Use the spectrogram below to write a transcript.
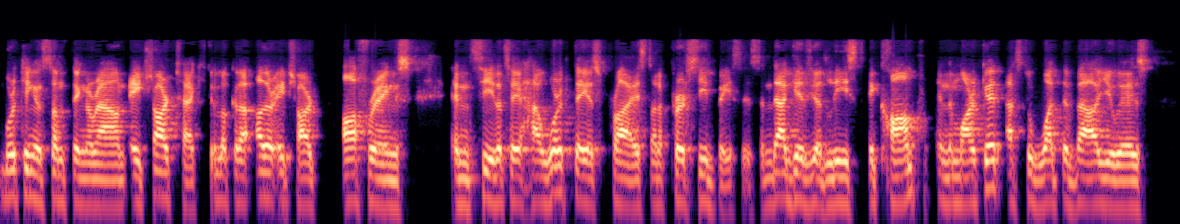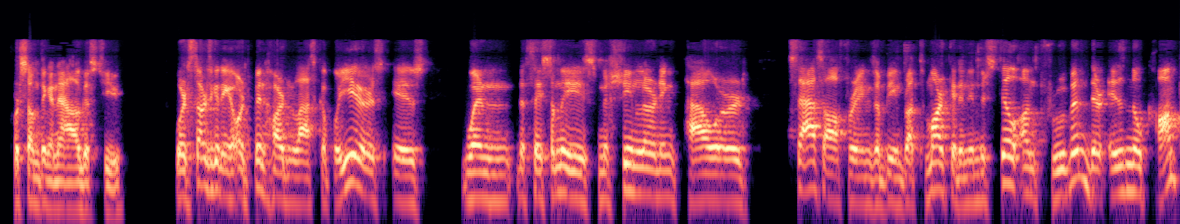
working in something around HR tech, you can look at other HR offerings and see, let's say, how Workday is priced on a per seat basis. And that gives you at least a comp in the market as to what the value is for something analogous to you. Where it starts getting, or it's been hard in the last couple of years, is when let's say some of these machine learning powered SaaS offerings are being brought to market and then they're still unproven. There is no comp.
